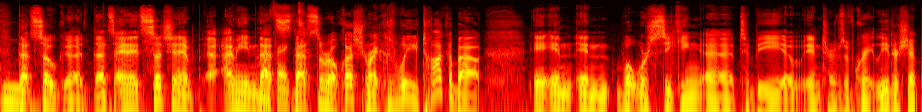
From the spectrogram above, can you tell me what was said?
That's so good. That's and it's such an. I mean, Perfect. that's that's the real question, right? Because what you talk about in in what we're seeking uh, to be uh, in terms of great leadership,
